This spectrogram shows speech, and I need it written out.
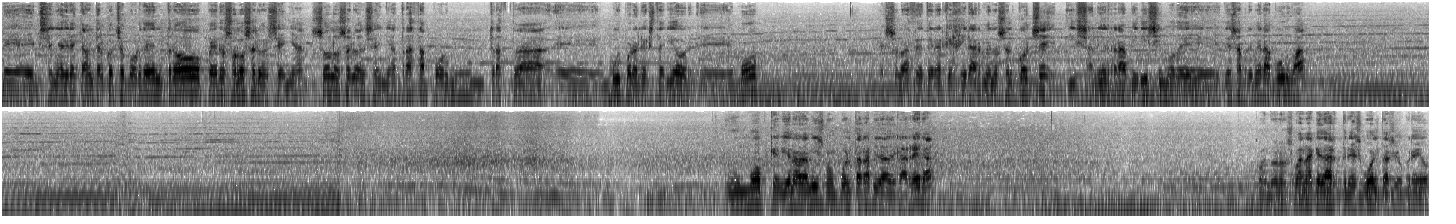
Le enseña directamente el coche por dentro, pero solo se lo enseña, solo se lo enseña, traza por traza eh, muy por el exterior eh, Mob eso lo hace tener que girar menos el coche y salir rapidísimo de, esa primera curva. Un mob que viene ahora mismo en vuelta rápida de carrera. Cuando nos van a quedar tres vueltas, yo creo.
